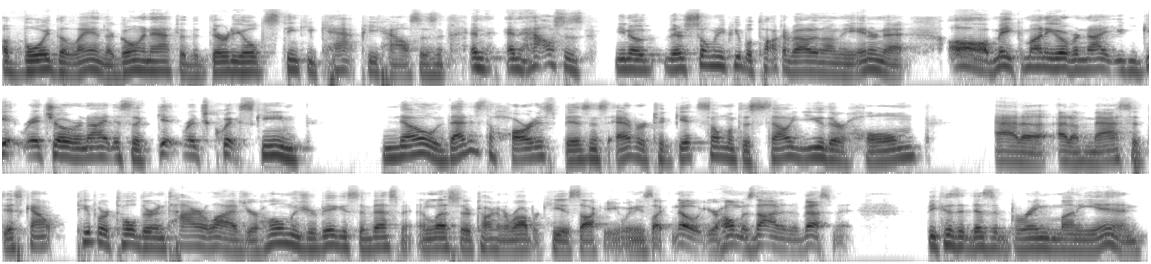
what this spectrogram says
avoid the land. They're going after the dirty old stinky cat pee houses and, and and houses. You know, there's so many people talking about it on the internet. Oh, make money overnight. You can get rich overnight. It's a get rich quick scheme. No, that is the hardest business ever to get someone to sell you their home at a at a massive discount. People are told their entire lives your home is your biggest investment, unless they're talking to Robert Kiyosaki when he's like, no, your home is not an investment because it doesn't bring money in.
